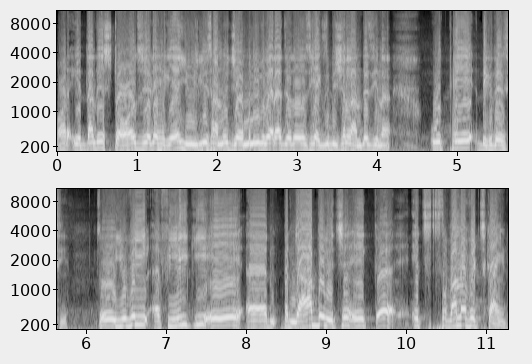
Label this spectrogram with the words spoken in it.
ਔਰ ਇਦਾਂ ਦੇ ਸਟਾਲਸ ਜਿਹੜੇ ਹੈਗੇ ਆ ਯੂਜੂਲੀ ਸਾਨੂੰ ਜਰਮਨੀ ਵਗੈਰਾ ਜਦੋਂ ਅਸੀਂ ਐਗਜ਼ੀਬਿਸ਼ਨ ਲਾਉਂਦੇ ਸੀ ਨਾ, ਉੱਥੇ ਦਿਖਦੇ ਸੀ। ਸੋ ਯੂ ਵਿਲ ਫੀਲ ਕਿ ਇਹ ਪੰਜਾਬ ਦੇ ਵਿੱਚ ਇੱਕ it's one of its kind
